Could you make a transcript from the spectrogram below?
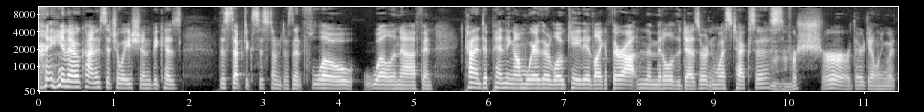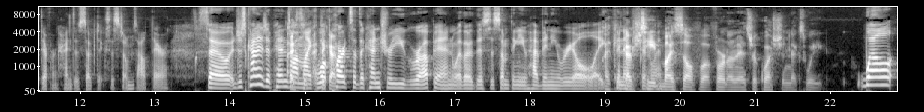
you know, kind of situation because the septic system doesn't flow well enough and kind of depending on where they're located like if they're out in the middle of the desert in West Texas, Mhm. for sure they're dealing with different kinds of septic systems out there. So it just kind of depends I on like I what think I- parts of the country you grew up in, whether this is something you have any real like I think I've teed with. myself up for an unanswered question next week. Well,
